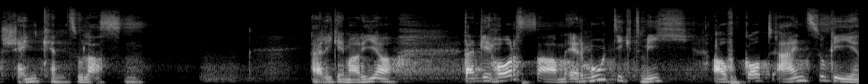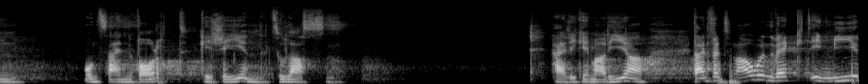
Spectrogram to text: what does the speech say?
schenken zu lassen. Heilige Maria, dein Gehorsam ermutigt mich, auf Gott einzugehen und sein Wort geschehen zu lassen. Heilige Maria, dein Vertrauen weckt in mir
